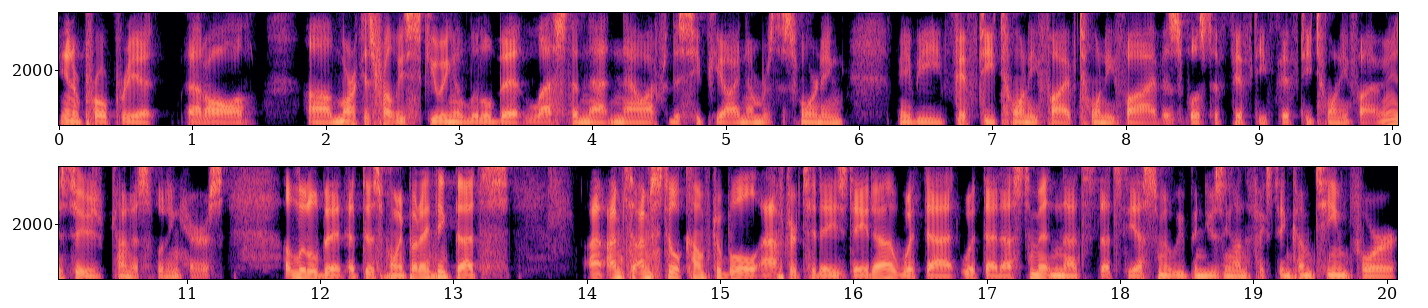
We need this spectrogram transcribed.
inappropriate at all. Uh, market's probably skewing a little bit less than that now after the CPI numbers this morning, maybe 50, 25, 25 as opposed to 50, 50, 25. I mean, so you're kind of splitting hairs a little bit at this point, but I think that's I'm, I'm still comfortable after today's data with that with that estimate, and that's that's the estimate we've been using on the fixed income team for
